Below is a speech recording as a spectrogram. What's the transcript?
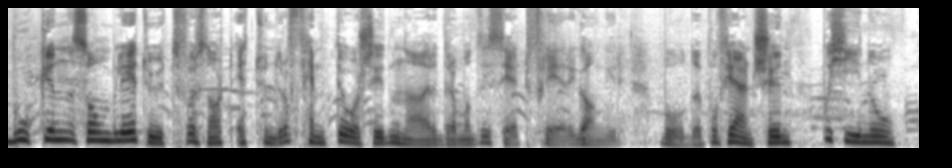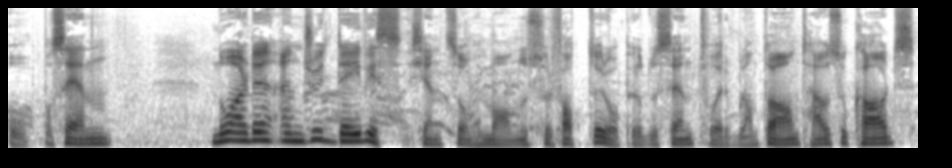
Boken som ble gitt ut for snart 150 år siden, er dramatisert flere ganger. Både på fjernsyn, på kino og på scenen. Nå er det Andrew Davis, kjent som manusforfatter og produsent for bl.a. House of Cards,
